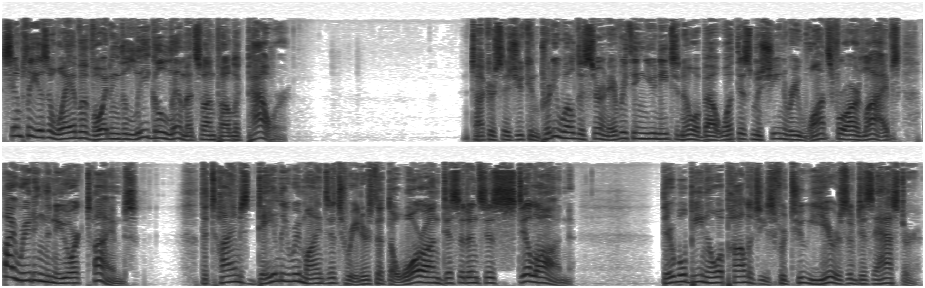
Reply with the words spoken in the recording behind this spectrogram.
simply as a way of avoiding the legal limits on public power. Tucker says you can pretty well discern everything you need to know about what this machinery wants for our lives by reading the New York Times. The Times daily reminds its readers that the war on dissidents is still on. There will be no apologies for two years of disaster.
